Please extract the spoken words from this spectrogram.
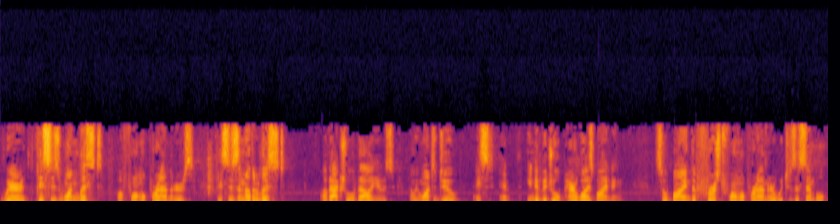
where this is one list of formal parameters, this is another list of actual values, and we want to do a an individual pairwise binding. So bind the first formal parameter, which is a symbol,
